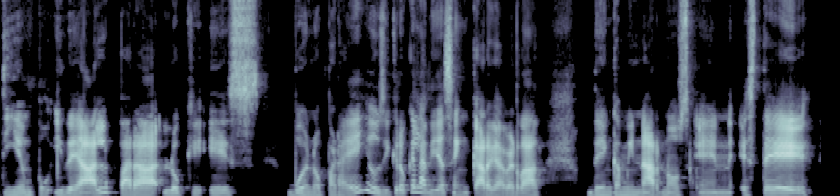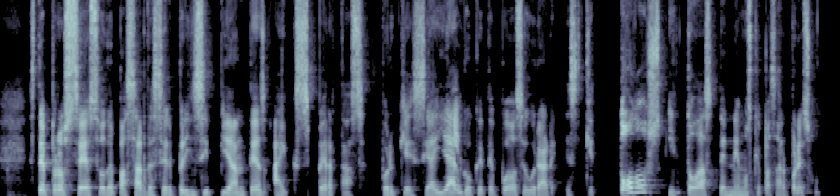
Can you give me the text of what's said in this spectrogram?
tiempo ideal para lo que es bueno para ellos. Y creo que la vida se encarga, ¿verdad? De encaminarnos en este, este proceso de pasar de ser principiantes a expertas. Porque si hay algo que te puedo asegurar es que todos y todas tenemos que pasar por eso.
